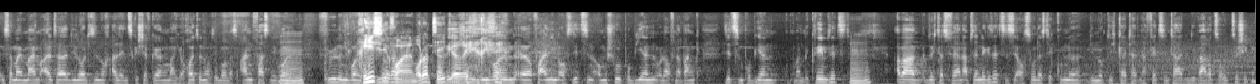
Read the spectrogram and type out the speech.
Ich sag mal, in meinem Alter, die Leute sind noch alle ins Geschäft gegangen, mache ich auch heute noch. Die wollen was anfassen, die wollen mhm. fühlen, die wollen Riechen probieren. vor allem, oder? Ja, riechen, die wollen äh, vor allen Dingen auch sitzen, auf dem Stuhl probieren oder auf einer Bank sitzen, probieren, ob man bequem sitzt. Mhm. Aber durch das Fernabsendegesetz ist es ja auch so, dass der Kunde die Möglichkeit hat, nach 14 Tagen die Ware zurückzuschicken.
